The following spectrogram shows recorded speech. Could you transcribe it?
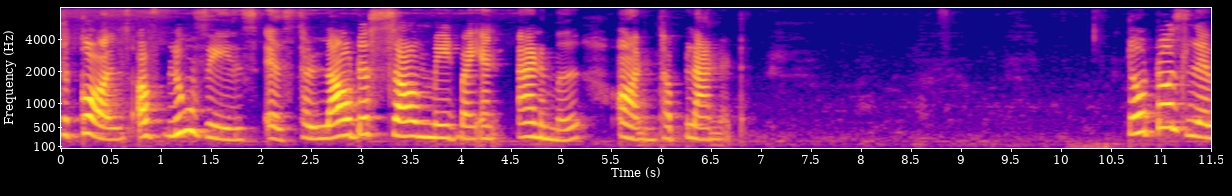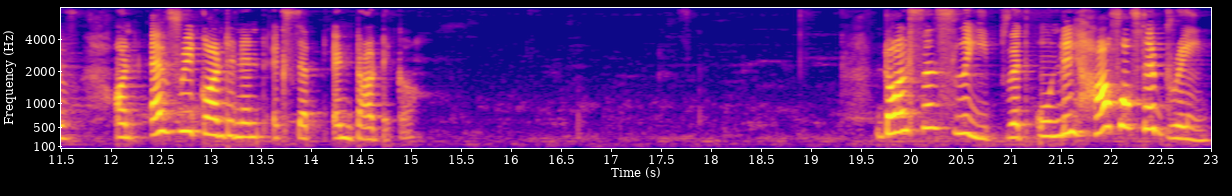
the calls of blue whales is the loudest sound made by an animal on the planet. Turtles live on every continent except Antarctica. Dolphins sleep with only half of their brain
